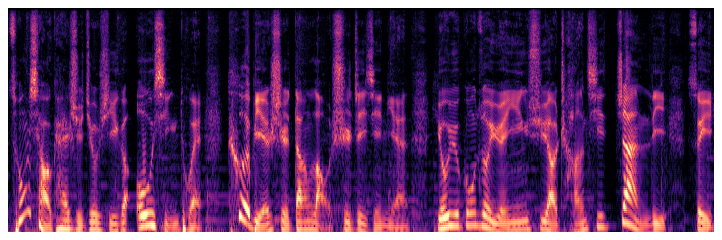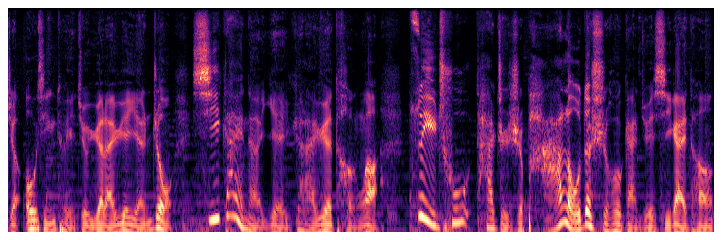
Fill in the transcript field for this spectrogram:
从小开始就是一个 O 型腿，特别是当老师这些年，由于工作原因需要长期站立，所以这 O 型腿就越来越严重，膝盖呢也越来越疼了。最初他只是爬楼的时候感觉膝盖疼，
